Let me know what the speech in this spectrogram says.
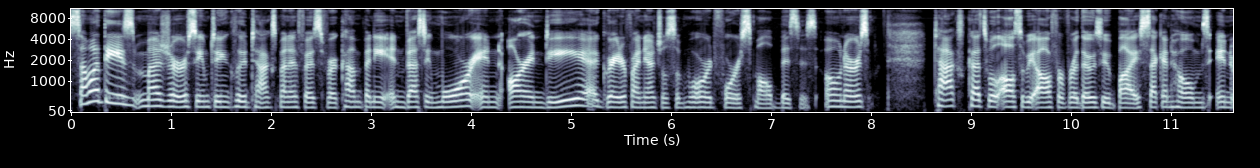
Some of these measures seem to include tax benefits for a company investing more in R&D, greater financial support for small business owners. Tax cuts will also be offered for those who buy second homes in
